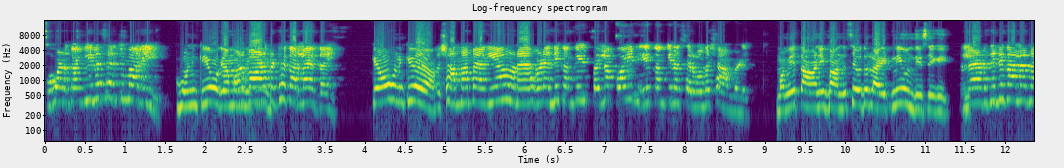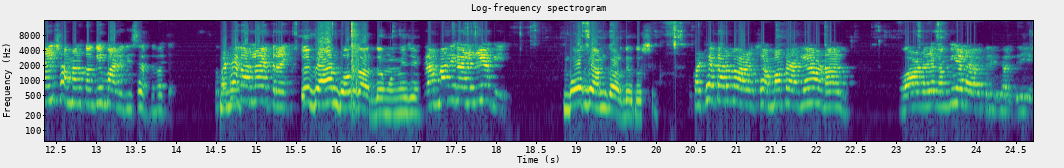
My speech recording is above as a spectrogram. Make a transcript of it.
ਉਹ ਕੰਗੀ ਨਾ ਸਿਰ ਚ ਮਾਰੀ। ਹੁਣ ਕੀ ਹੋ ਗਿਆ ਹੁਣ ਮੰਮੀ ਵਾਲ ਜੀ? ਇਕੱਠੇ ਕਰ ਲੈ ਏਦਾਂ ਹੀ। ਕਿਉਂ ਹੁਣ ਕੀ ਹੋਇਆ? ਉਹ ਸ਼ਾਮਾਂ ਪੈ ਗਈਆਂ ਹੁਣ ਇਹ ਵੇਲੇ ਨਹੀਂ ਕੰਗੀ ਪਹਿਲਾਂ ਕੋਈ ਨਹੀਂ ਕੰਗੀ ਨਾਲ ਸਿਰ ਵਾਉਂਦਾ ਸ਼ਾਮ ਵੇਲੇ। ਮੰਮੀ ਤਾਂ ਨਹੀਂ ਬੰਦ ਸੀ ਉਦੋਂ ਲਾਈਟ ਨਹੀਂ ਹੁੰਦੀ ਸੀਗੀ। ਲੈਟ ਦੀ ਨਹੀਂ ਗੱਲ ਨਹੀਂ ਸ਼ਾਮਾਂ ਨੂੰ ਕੰਗੀ ਮਾਰੀ ਦੀ ਸਿਰ ਦੇ ਵਿੱਚ। ਇਕੱਠੇ ਕਰ ਲੈ ਇਤਰੇ ਤੁਸੀਂ ਵਹਿਮ ਬਹੁਤ ਕਰਦੇ ਹੋ ਮੰਮੀ ਜੀ। ਰਾਮਾ ਦੀ ਗੱਲ ਨਹੀਂ ਹੈਗੀ। ਬਹੁਤ ਵਹਿਮ ਕਰਦੇ ਹੋ ਤੁਸੀਂ। ਇਕੱਠੇ ਕਰ ਵਾਲ ਸ਼ਾਮਾਂ ਪੈ ਗਈਆਂ ਹੁਣ ਵਾਲ ਜੇ ਕੰਗੀ ਲੈ ਉਤਰੀ ਫਿਰਦੀ ਹੈ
